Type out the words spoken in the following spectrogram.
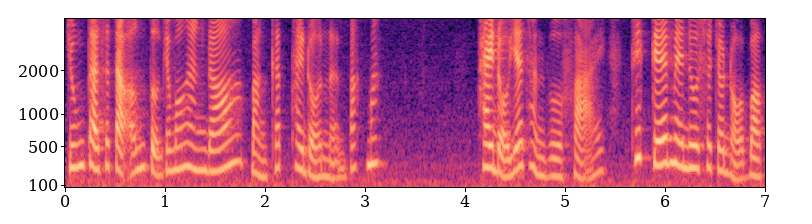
Chúng ta sẽ tạo ấn tượng cho món ăn đó bằng cách thay đổi nền bắt mắt, thay đổi giá thành vừa phải, thiết kế menu sao cho nổi bật.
